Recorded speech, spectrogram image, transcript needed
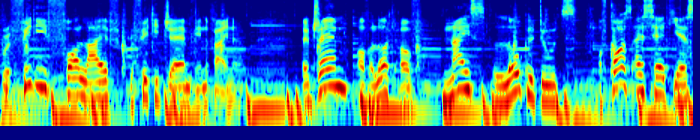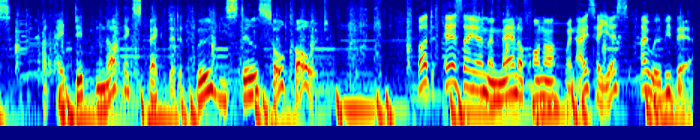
Graffiti for Life Graffiti Jam in Rheine. A jam of a lot of nice local dudes. Of course, I said yes, but I did not expect that it will be still so cold. But as I am a man of honor, when I say yes, I will be there.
